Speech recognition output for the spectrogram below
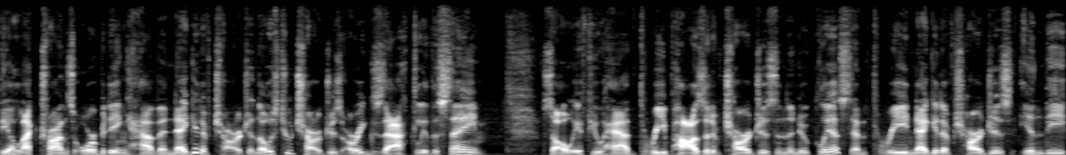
The electrons orbiting have a negative charge and those two charges are exactly the same. So if you had three positive charges in the nucleus and three negative charges in the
